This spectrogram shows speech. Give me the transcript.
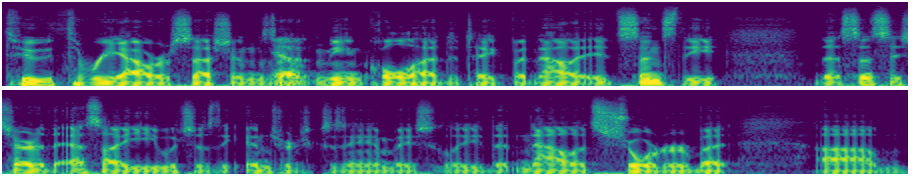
two three hour sessions Yep. that me and Cole had to take, but now it's since the the since they started the SIE, which is the entrance exam, basically that now it's shorter, but. Um,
